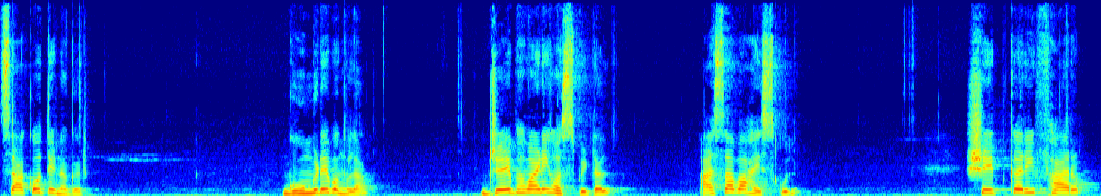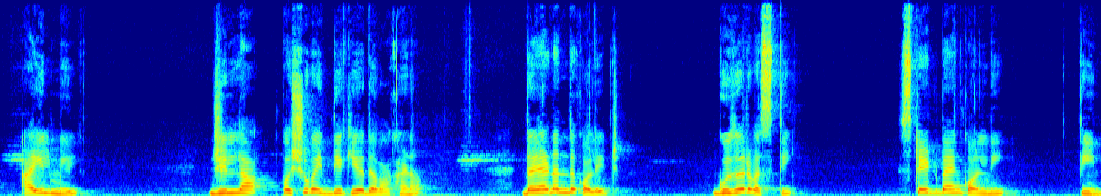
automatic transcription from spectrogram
Sakotenagar Ghongade बंगला Jai Bhavani hospital Asawa high school शेतकरी फार्म आईल मिल जिल्हा पशुवैद्यकीय दवाखाना दयानंद कॉलेज गुजर वस्ती स्टेट बँक कॉलनी तीन.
